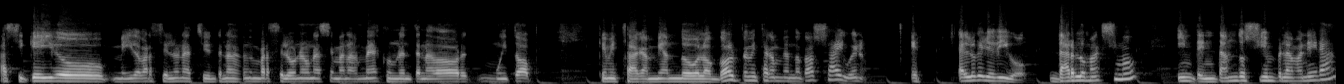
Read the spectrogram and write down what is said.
Así que he ido, me he ido a Barcelona, estoy entrenando en Barcelona una semana al mes con un entrenador muy top que me está cambiando los golpes, me está cambiando cosas y bueno, es lo que yo digo, dar lo máximo intentando siempre la manera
